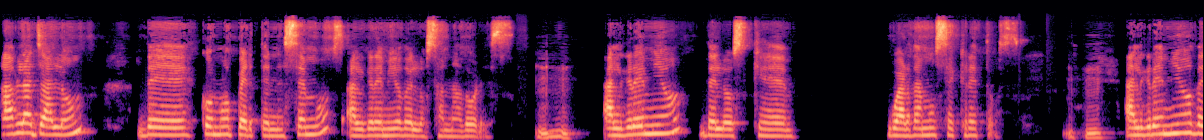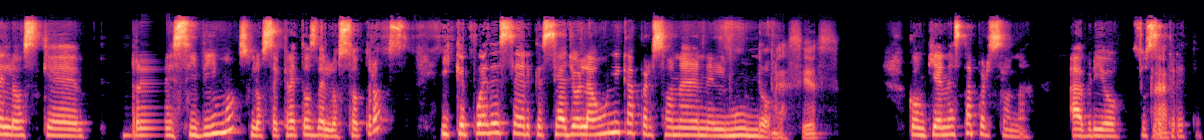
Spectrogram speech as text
habla Yalom de cómo pertenecemos al gremio de los sanadores, al gremio de los que guardamos secretos. Al gremio de los que recibimos los secretos de los otros y que puede ser que sea yo la única persona en el mundo con quien esta persona abrió su secreto.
